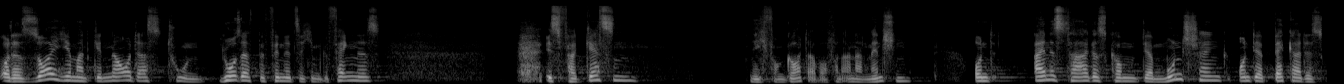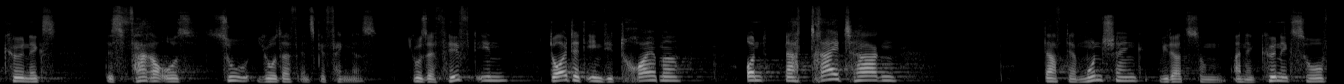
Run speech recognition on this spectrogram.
oder soll jemand genau das tun. Josef befindet sich im Gefängnis, ist vergessen, nicht von Gott, aber von anderen Menschen. Und eines Tages kommen der Mundschenk und der Bäcker des Königs, des Pharaos, zu Josef ins Gefängnis. Josef hilft ihnen, deutet ihnen die Träume und nach drei Tagen darf der Mundschenk wieder zum, an den Königshof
